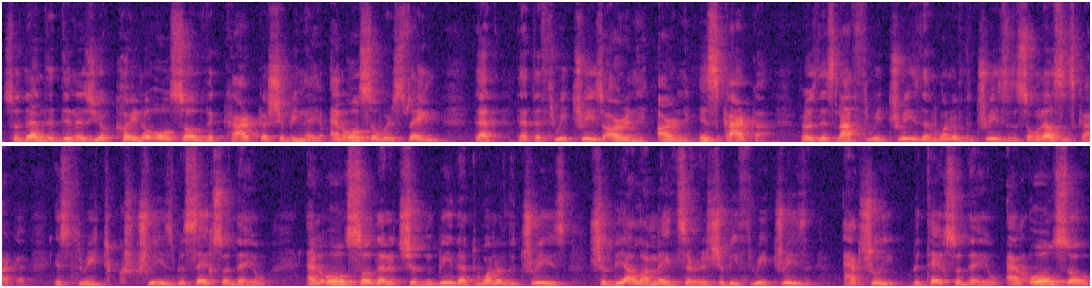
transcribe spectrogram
so then the din is your koino also the karka shabinei, and also we're saying that that the three trees are in are in his karka. Because there's not three trees that one of the trees is someone else's karka. It's three t- trees b'seich sodeu, and also that it shouldn't be that one of the trees should be ala. It should be three trees actually b'teich sodeu, and also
